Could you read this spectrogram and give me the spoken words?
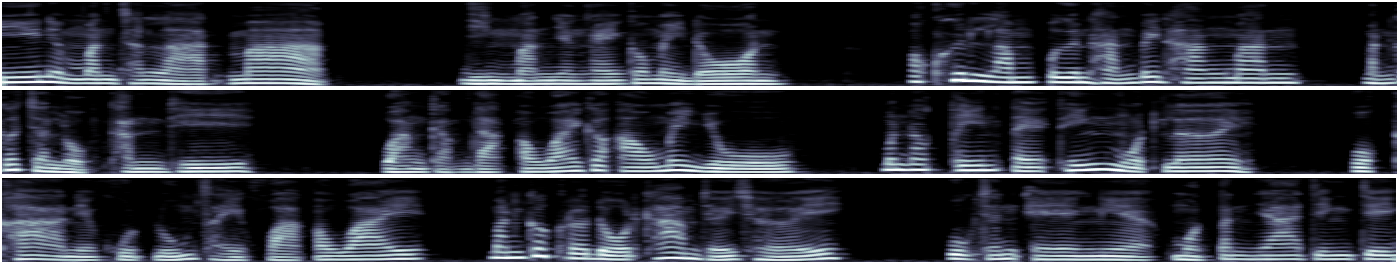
นี้เนี่ยมันฉลาดมาก ยิงมันยังไงก็ไม่โดนพอขึ้นลำปืนหันไปทางมัน มันก็จะหลบทันที วางกับดักเอาไว้ก็เอาไม่อยู่ มันเอาตีนเตะทิ้งหมดเลย พวกข้าเนี่ยขุดหลุมใส่ขวากเอาไว้ มันก็กระโดดข้ามเฉยๆ พวกฉันเองเนี่ยหมดปัญญาจริง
